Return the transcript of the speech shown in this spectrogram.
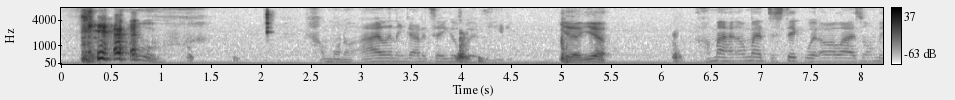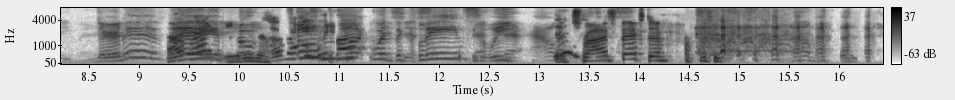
Ooh. I'm on an island and gotta take it with me. you. Yeah, yeah. I'm gonna, I'm gonna have to stick with all eyez on me, man. There it is. All hey, right. Tu- Yeah. All right, man. Tupac with It's the just- clean sweep. that album The trifecta.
